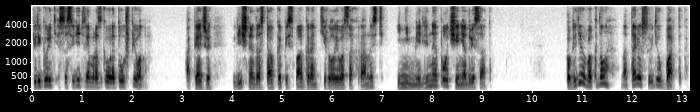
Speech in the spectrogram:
переговорить со свидетелем разговора двух шпионов. Опять же, личная доставка письма гарантировала его сохранность и немедленное получение адресата. Поглядев в окно, нотариус увидел Бартака.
